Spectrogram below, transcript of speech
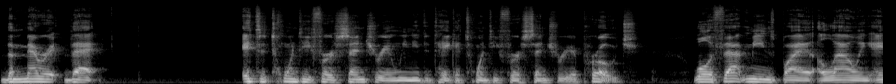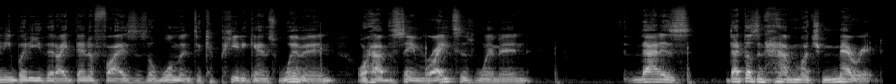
The merit that it's a 21st century and we need to take a 21st century approach well, if that means by allowing anybody that identifies as a woman to compete against women or have the same rights as women, that is that doesn't have much merit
